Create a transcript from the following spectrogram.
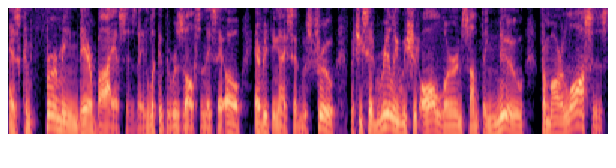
as confirming their biases. They look at the results and they say, "Oh, everything I said was true." But she said, "Really, we should all learn something new from our losses."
